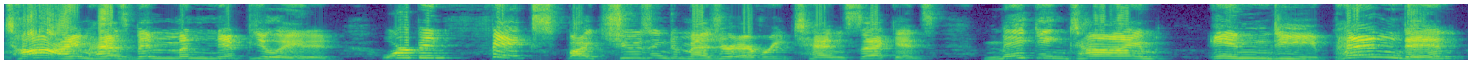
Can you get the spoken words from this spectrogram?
Time has been manipulated or been fixed by choosing to measure every 10 seconds, making time independent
